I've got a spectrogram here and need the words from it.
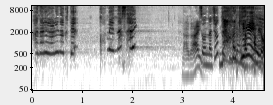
離れられなくてごめんなさい。長い。そんなちょっと長えよ。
